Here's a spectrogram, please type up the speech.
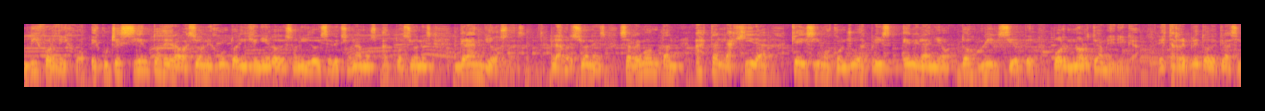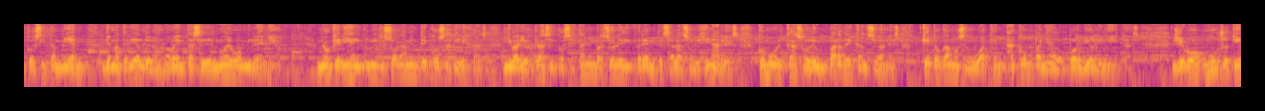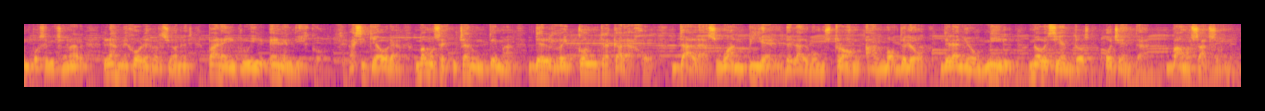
Bifford dijo, escuché cientos de grabaciones junto al ingeniero de sonido y seleccionamos actuaciones grandiosas. Las versiones se remontan hasta la gira que hicimos con Judas Priest en el año 2007 por Norteamérica. Está repleto de clásicos y también de material de los 90 y del nuevo milenio no quería incluir solamente cosas viejas y varios clásicos están en versiones diferentes a las originales, como el caso de un par de canciones que tocamos en Wacken acompañado por violinistas. Llevó mucho tiempo seleccionar las mejores versiones para incluir en el disco. Así que ahora vamos a escuchar un tema del recontra carajo, Dallas 1 PM del álbum Strong Arm of the Law del año 1980. Vamos Saxon.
